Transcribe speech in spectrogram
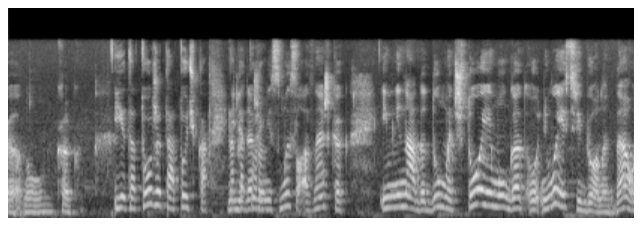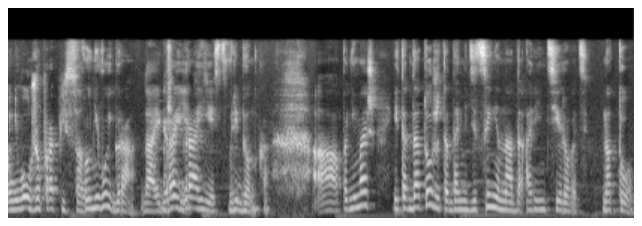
э, ну, как И это тоже та точка, на Или которую... даже не смысл, а знаешь, как им не надо думать, что ему... го- У него есть ребенок, да, у него уже прописано. У него игра. Да, игра Уже есть. игра есть в ребенка. А, понимаешь? И тогда тоже тогда медицине надо ориентировать на то,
